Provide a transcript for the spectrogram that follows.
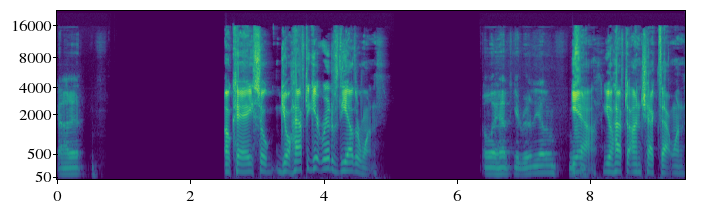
Got it. Okay, so you'll have to get rid of the other one. Oh, I have to get rid of the other one? Okay. Yeah, you'll have to uncheck that one.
